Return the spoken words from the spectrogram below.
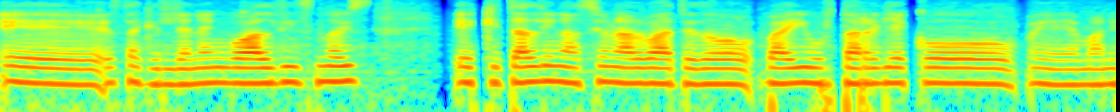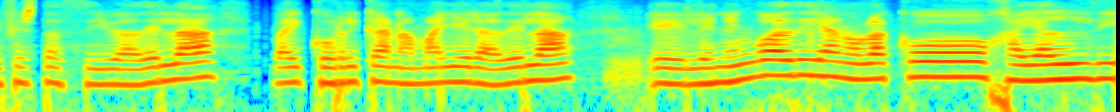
e, ez dakit lehenengo aldiz noiz, ekitaldi nazional bat edo bai urtarrileko e, manifestazioa dela, bai korrikan amaiera dela, e, lehenengo aldian olako jaialdi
